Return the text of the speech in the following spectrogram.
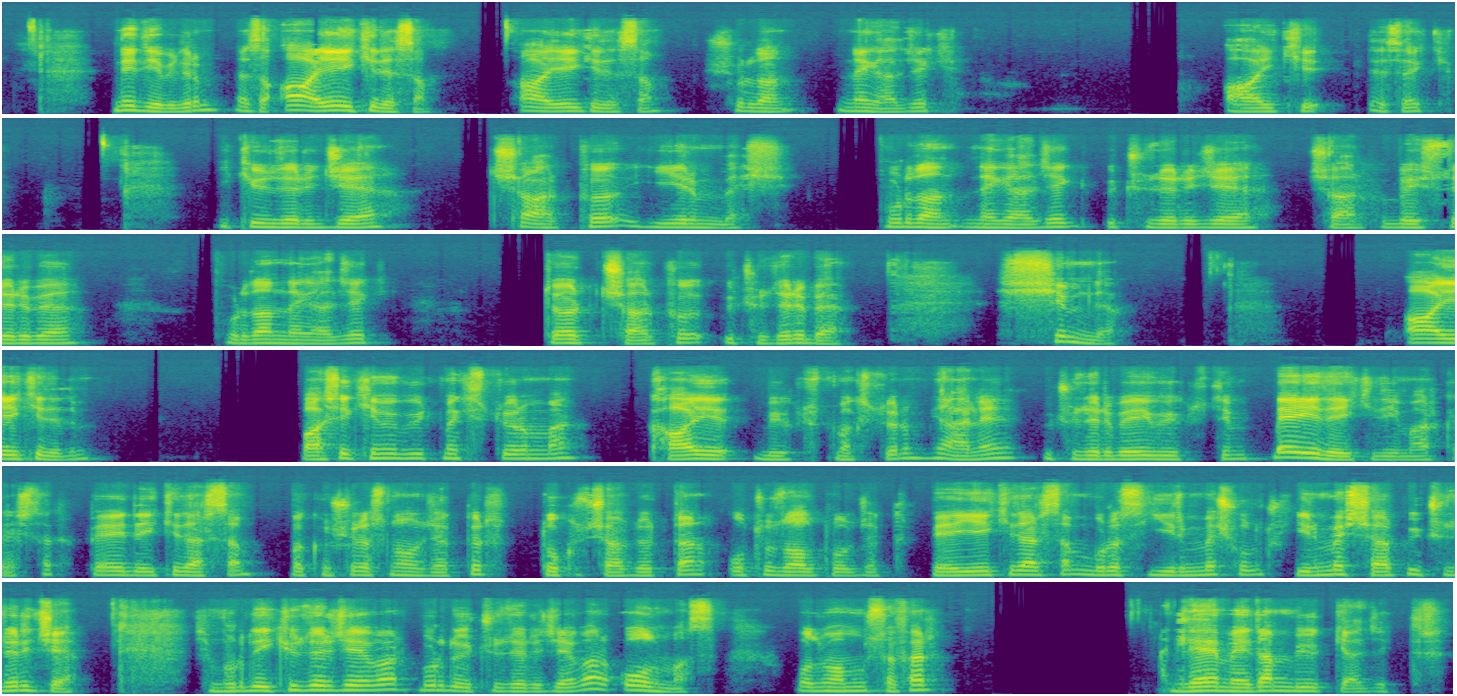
ne diyebilirim? Mesela A'ya 2 desem. A'ya 2 desem. Şuradan ne gelecek? A2 desek 2 üzeri c çarpı 25. Buradan ne gelecek? 3 üzeri c çarpı 5 üzeri b. Buradan ne gelecek? 4 çarpı 3 üzeri b. Şimdi a'ya 2 dedim. Başka kimi büyütmek istiyorum ben? K'yı büyük tutmak istiyorum. Yani 3 üzeri B'yi büyük tutayım. B'ye de 2 diyeyim arkadaşlar. B'ye de 2 dersem bakın şurası ne olacaktır? 9 çarpı 4'ten 36 olacaktır. B'ye 2 dersem burası 25 olur. 25 çarpı 3 üzeri C. Şimdi burada 2 üzeri C var. Burada 3 üzeri C var. Olmaz. O zaman bu sefer LM'den büyük gelecektir.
